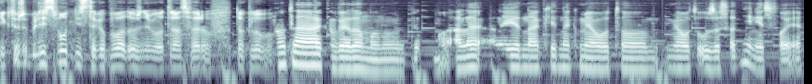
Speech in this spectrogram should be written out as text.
Niektórzy byli smutni z tego powodu, że nie było transferów do klubu. No tak, no wiadomo, no wiadomo, ale, ale jednak, jednak miało, to, miało to uzasadnienie swoje.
